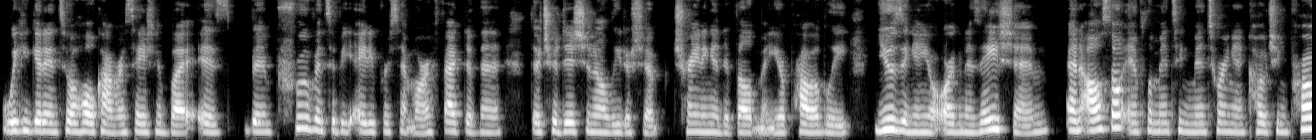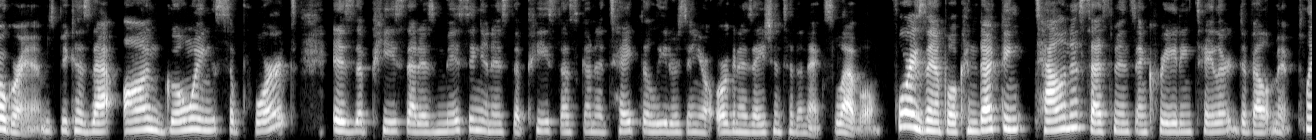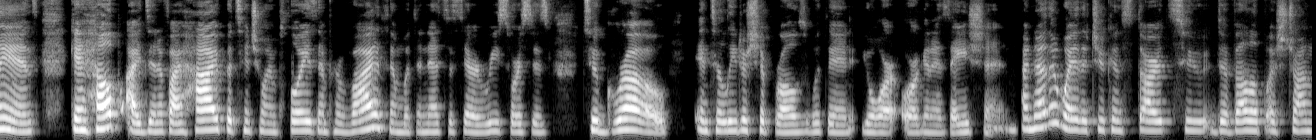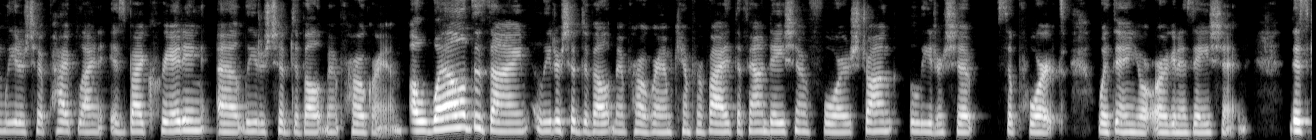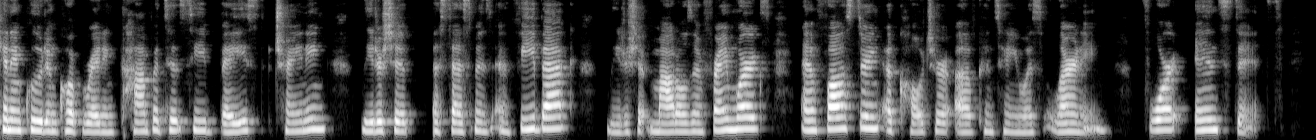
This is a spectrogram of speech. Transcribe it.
we can get into a whole conversation, but it's been proven to be 80% more effective than the traditional leadership training and development you're probably using in your organization. And also implementing mentoring and coaching programs because that ongoing support is the piece that is missing and is the piece that's going to take the leaders in your organization to the next level. For example, conducting talent assessments and creating tailored development plans can help identify high potential employees and provide them with the necessary resources to grow into leadership roles within your organization. Another way that you can start to develop a strong leadership pipeline is by creating a leadership development program. A well designed leadership development program can provide the foundation for strong leadership support within your organization. This can include incorporating competency based training, leadership assessments and feedback, leadership models and frameworks, and fostering a culture of continuous learning. For instance,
